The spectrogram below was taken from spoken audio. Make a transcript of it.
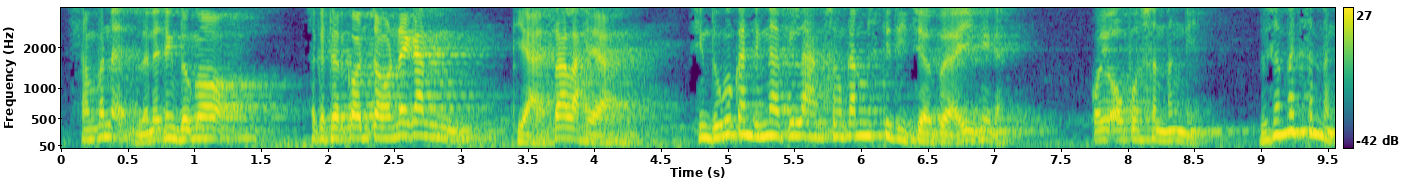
Sampai lha sing donga sekedar koncone kan biasalah ya. Sing tunggu Kanjeng Nabi langsung kan mesti dijabahi kan. Kaya apa seneng nih. Lho sampean seneng?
